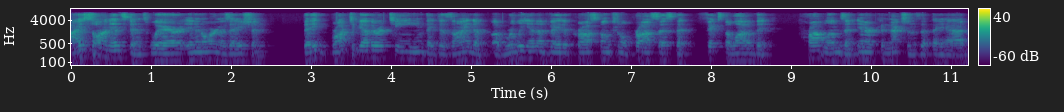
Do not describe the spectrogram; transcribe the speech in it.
I saw an instance where in an organization, they brought together a team. They designed a, a really innovative cross-functional process that fixed a lot of the problems and interconnections that they had.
